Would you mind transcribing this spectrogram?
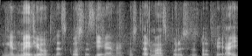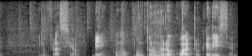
en el medio, las cosas llegan a costar más, por eso es lo que hay inflación. Bien, como punto número 4, ¿qué dicen?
